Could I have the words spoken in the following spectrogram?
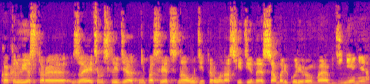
Как инвесторы за этим следят непосредственно аудиторы, у нас единое саморегулируемое объединение,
